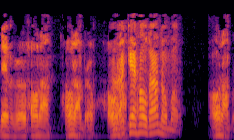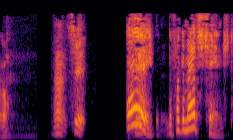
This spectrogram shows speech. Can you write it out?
damn it, bro. Hold on. Hold on, bro. Hold I on. can't hold on no more. Hold on, bro. Ah, shit. Hey, the fucking match changed.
